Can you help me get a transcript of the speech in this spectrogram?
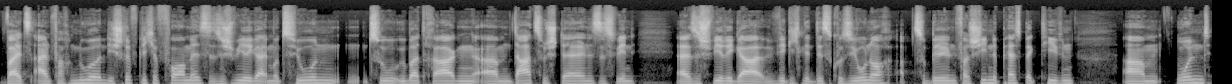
weil es einfach nur die schriftliche Form ist. Es ist schwieriger, Emotionen zu übertragen, ähm, darzustellen. Es ist, wen äh, es ist schwieriger, wirklich eine Diskussion noch abzubilden, verschiedene Perspektiven. Ähm, und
